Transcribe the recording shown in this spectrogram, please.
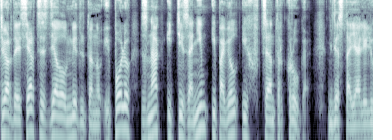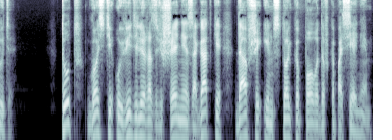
Твердое сердце сделал Миддлтону и Полю знак идти за ним и повел их в центр круга, где стояли люди. Тут гости увидели разрешение загадки, давшей им столько поводов к опасениям.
